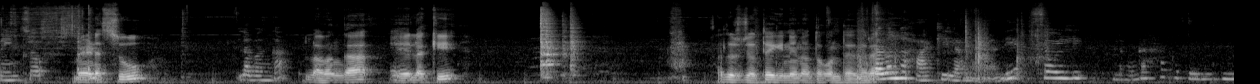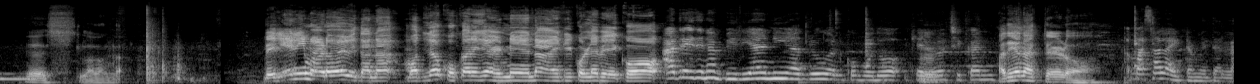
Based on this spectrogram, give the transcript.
ಮೆಣಸು. ಮೆಣಸು ಲವಂಗ. ಲವಂಗ ಏಲಕ್ಕಿ. ಅದ್ರ ಜೊತೆಗೆ ಇನ್ನೇನೋ ತಗೊತಾ ಇದ್ದಾರೆ. ಲವಂಗ ಹಾಕಿಲ್ಲ ನಾನಲ್ಲಿ ಸೊ ಇಲ್ಲಿ ಲವಂಗ ಹಾಕೋತೀವಿ ಎಸ್ ಲವಂಗ. ಬಿರಿಯಾನಿ ಮಾಡುವ ವಿಧಾನ ಮೊದಲು ಕುಕ್ಕರಿಗೆ ಎಣ್ಣೆಯನ್ನ ಹಾಕಿಕೊಳ್ಳಬೇಕು. ಆದ್ರೆ ಇದನ್ನ ಬಿರಿಯಾನಿ ಆದ್ರೂ ಅನ್ಕೋಬಹುದು ಕೆಲವು ಚಿಕನ್ ಅದೇನಾಗ್ತಾ ಹೇಳು? ಮಸಾಲಾ ಐಟಮ್ ಇದೆಲ್ಲ.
